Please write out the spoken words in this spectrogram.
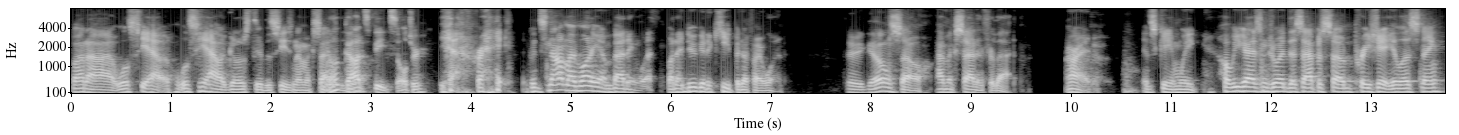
But uh, we'll see how we'll see how it goes through the season. I'm excited. Well, to do it. Godspeed, soldier. yeah, right. It's not my money I'm betting with, but I do get to keep it if I win. There you go. So I'm excited for that. All right, it's game week. Hope you guys enjoyed this episode. Appreciate you listening.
